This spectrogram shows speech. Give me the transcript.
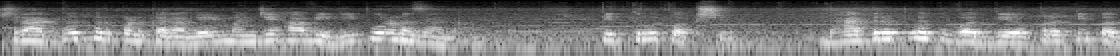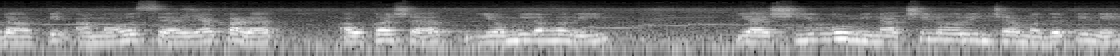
श्राद्ध तर्पण करावे म्हणजे हा विधी पूर्ण झाला. पितृपक्ष. भाद्रपद वद्य प्रतिपदा ते अमावस्या या काळात अवकाशात यमलहरी या शिव व मीनाक्षी लहरींच्या मदतीने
